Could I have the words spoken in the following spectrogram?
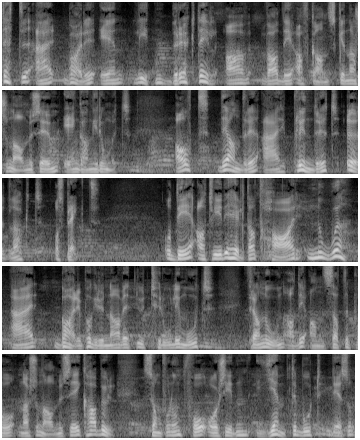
dette er bare en liten brøkdel av hva det afghanske nasjonalmuseum en gang rommet. Alt det andre er plyndret, ødelagt og sprengt. Og det at vi i det hele tatt har noe, er bare pga. et utrolig mot fra noen av de ansatte på Nasjonalmuseet i Kabul, som for noen få år siden gjemte bort det som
